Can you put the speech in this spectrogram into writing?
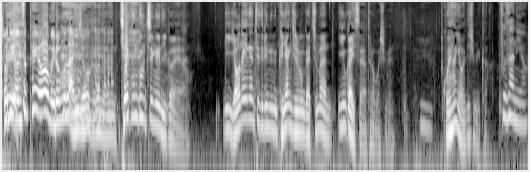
저도 그- 연습해요. 뭐 이런 건 아니죠. 그거는. 제 궁금증은 이거예요. 이 연예인한테 드리는 그냥 질문 같지만 이유가 있어요. 들어보시면. 음. 고향이 어디십니까? 부산이요.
